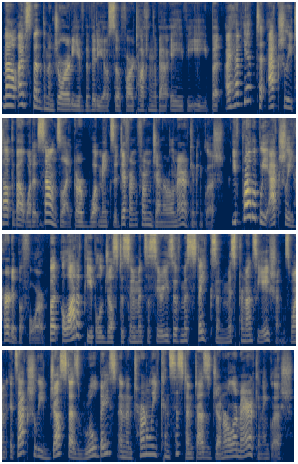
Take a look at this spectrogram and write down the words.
Now, I've spent the majority of the video so far talking about AAVE, but I have yet to actually talk about what it sounds like, or what makes it different from General American English. You've probably actually heard it before, but a lot of people just assume it's a series of mistakes and mispronunciations, when it's actually just as rule-based and internally consistent as General American English.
